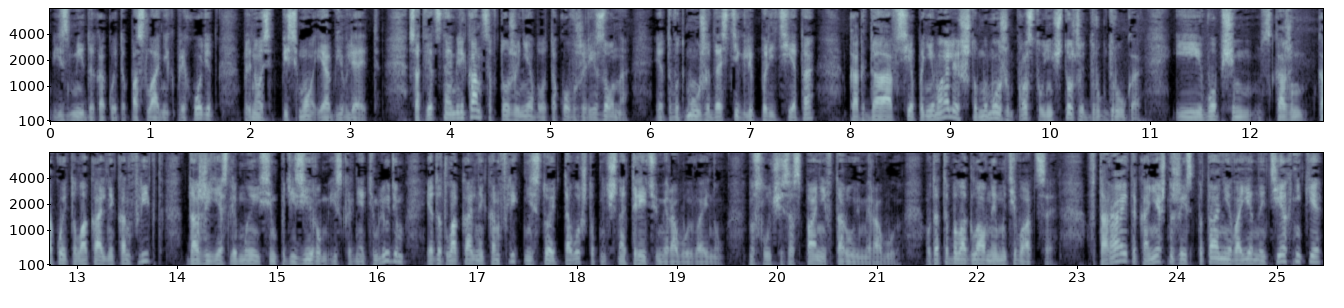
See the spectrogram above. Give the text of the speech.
из МИДа какой-то посланник приходит, приносит письмо и объявляет. Соответственно, американцев тоже не было такого же резона. Это вот мы уже достигли паритета, когда все понимали, что мы можем просто уничтожить друг друга. И, в общем, скажем, какой-то локальный конфликт, даже если мы симпатизируем искренне этим людям, этот локальный конфликт не стоит того, чтобы начинать Третью мировую войну. Ну, в случае с Испанией, Вторую мировую. Вот это была главная мотивация. Вторая, это, конечно же, испытание военной техники.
